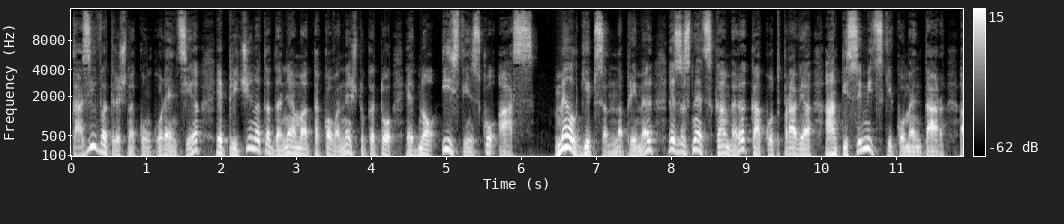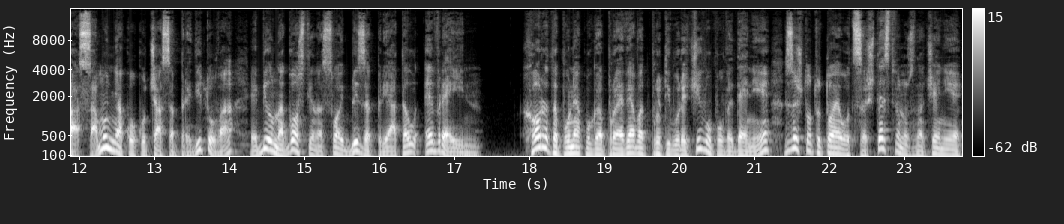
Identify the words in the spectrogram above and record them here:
Тази вътрешна конкуренция е причината да няма такова нещо като едно истинско аз – Мел Гибсън, например, е заснет с камера как отправя антисемитски коментар, а само няколко часа преди това е бил на гости на свой близък приятел Евреин. Хората понякога проявяват противоречиво поведение, защото то е от съществено значение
